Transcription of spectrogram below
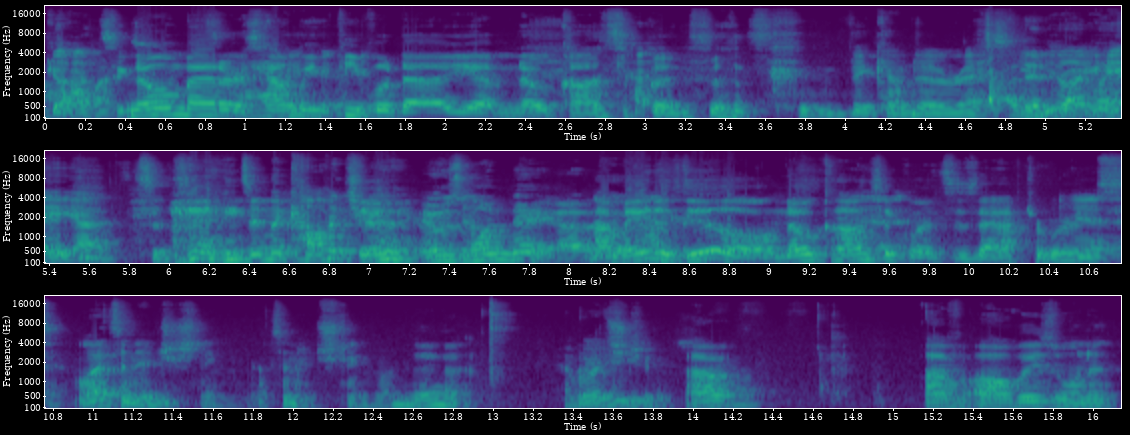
consequences. No matter how many people die, you have no consequences. they come to arrest you. You're like, hey. I, it's, it's in the contract. It was No. one day. I, I made a deal. No consequences Yeah. afterwards. Well, that's an interesting. That's an interesting one. Yeah. How about about you? you? I, I've always wanted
